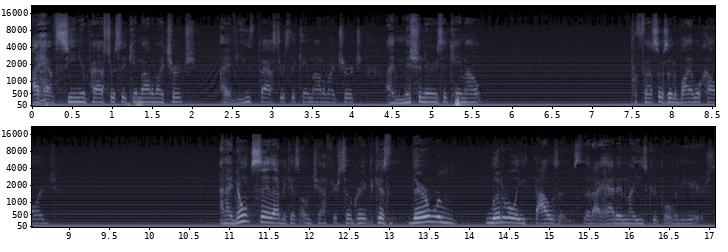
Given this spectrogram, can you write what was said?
I have senior pastors that came out of my church. I have youth pastors that came out of my church. I have missionaries that came out, professors at a Bible college. And I don't say that because, oh, Jeff, you're so great, because there were literally thousands that I had in my youth group over the years.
